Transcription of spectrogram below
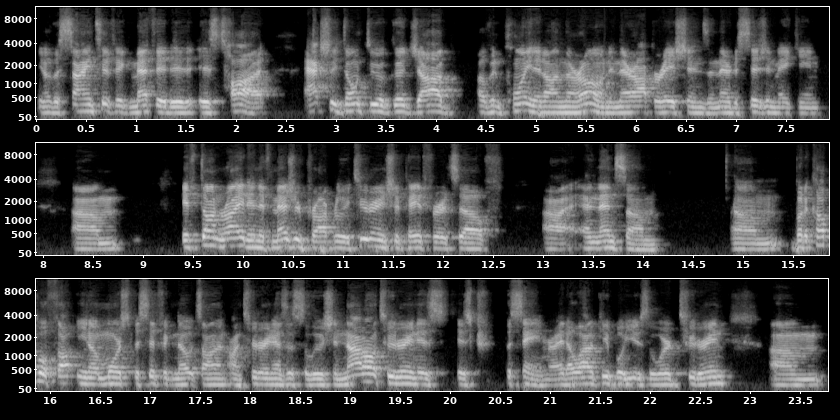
you know the scientific method is, taught actually don't do a good job of employing it on their own in their operations and their decision making. Um, if done right and if measured properly, tutoring should pay for itself uh, and then some. Um, but a couple thought, you know, more specific notes on, on tutoring as a solution. Not all tutoring is is the same, right? A lot of people use the word tutoring, um,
